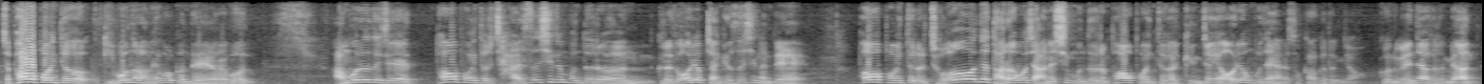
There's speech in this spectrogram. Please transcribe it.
자, 파워포인트 기본으로 한번 해볼 건데, 여러분. 아무래도 이제 파워포인트를 잘 쓰시는 분들은 그래도 어렵지 않게 쓰시는데, 파워포인트를 전혀 다뤄보지 않으신 분들은 파워포인트가 굉장히 어려운 분야에 안에 속하거든요. 그건 왜냐 그러면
